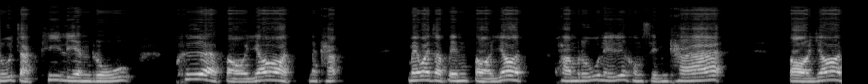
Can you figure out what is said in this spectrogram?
รู้จักที่เรียนรู้ เพื่อต่อยอดนะครับ ไม่ว่าจะเป็นต่อยอดความรู้ในเรื่องของสินค้า ต่อยอด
